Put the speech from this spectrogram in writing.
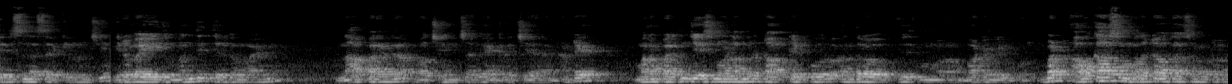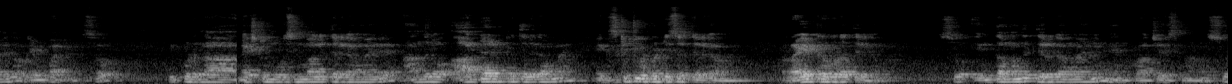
తెలిసిన సర్కిల్ నుంచి ఇరవై ఐదు మంది తెలుగు అమ్మాయిని నా పరంగా ప్రోత్సహించాలి ఎంకరేజ్ చేయాలని. అంటే మనం పరిచయం చేసిన వాళ్ళందరూ టాప్కి వెళ్ళిపోరు అందరూ బాటం వెళ్ళిపోరు. బట్ అవకాశం మొదటి అవకాశం ఇవ్వడం అనేది ఒక ఇంపార్టెంట్. సో ఇప్పుడు నా నెక్స్ట్ మూడు సినిమాలు తెలుగు అమ్మాయిలే. అందులో ఆర్ట్ డైరెక్టర్ తెలుగు అమ్మాయి ఎగ్జిక్యూటివ్ ప్రొడ్యూసర్ తెలుగు అమ్మాయి రైటర్ కూడా తెలుగు అమ్మాయి. సో ఇంతమంది తెలుగు అమ్మాయిని నేను ప్రోత్సహిస్తున్నాను. సో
